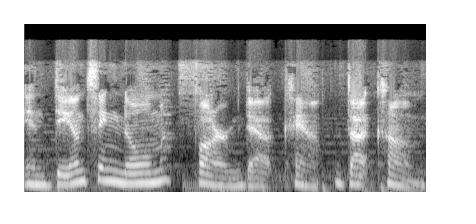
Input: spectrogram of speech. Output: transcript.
and dancinggnomefarm.com.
